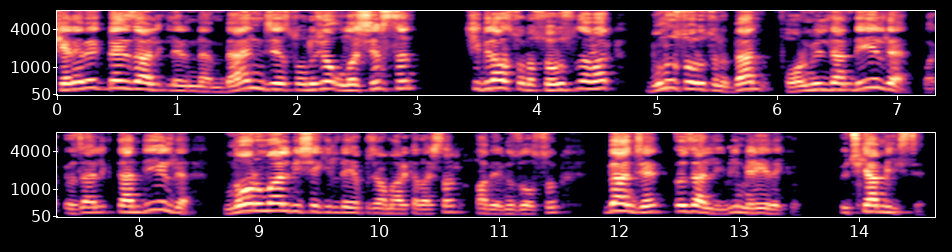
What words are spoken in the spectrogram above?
Kelebek benzerliklerinden bence sonuca ulaşırsın. Ki biraz sonra sorusu da var. Bunun sorusunu ben formülden değil de bak özellikten değil de normal bir şekilde yapacağım arkadaşlar. Haberiniz olsun. Bence özelliği bilmeye gerek yok. Üçgen bilgisi,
